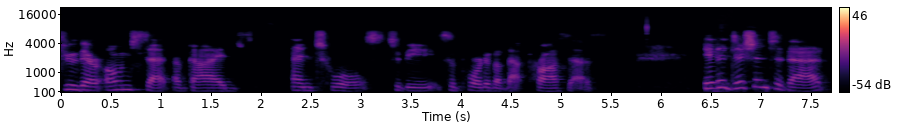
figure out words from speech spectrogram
through their own set of guides and tools to be supportive of that process. In addition to that,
